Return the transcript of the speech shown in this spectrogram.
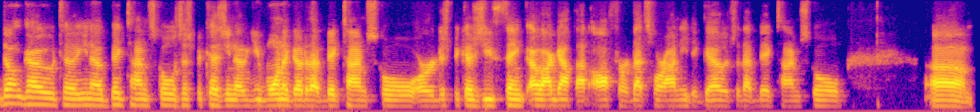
don't go to you know big time schools just because you know you want to go to that big time school or just because you think oh I got that offer that's where I need to go to that big time school. Um,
